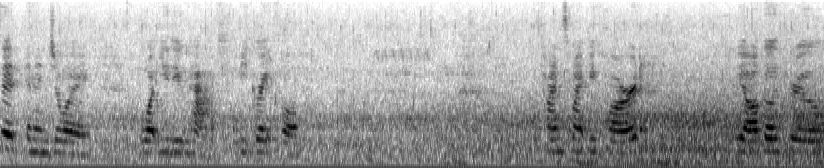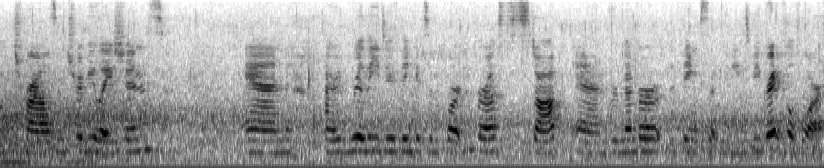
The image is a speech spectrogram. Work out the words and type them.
sit and enjoy what you do have. Be grateful. Times might be hard. We all go through trials and tribulations. And I really do think it's important for us to stop and remember the things that we need to be grateful for.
